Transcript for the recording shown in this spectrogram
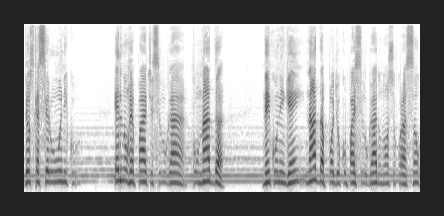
Deus quer ser o único. Ele não reparte esse lugar com nada, nem com ninguém. Nada pode ocupar esse lugar do nosso coração.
